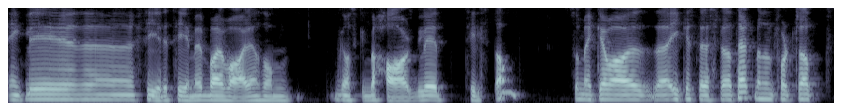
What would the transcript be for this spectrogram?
egentlig eh, fire timer bare var i en sånn ganske behagelig tilstand som ikke var det er ikke stressrelatert, men fortsatt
